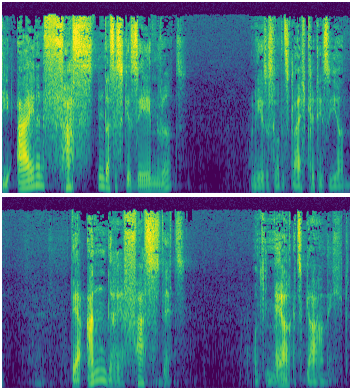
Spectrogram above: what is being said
Die einen fasten, dass es gesehen wird, und Jesus wird es gleich kritisieren. Der andere fastet und merkt gar nicht,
